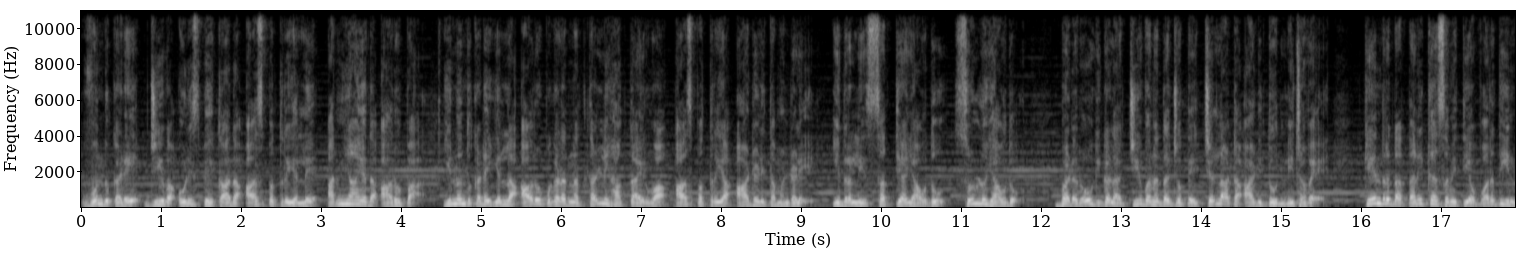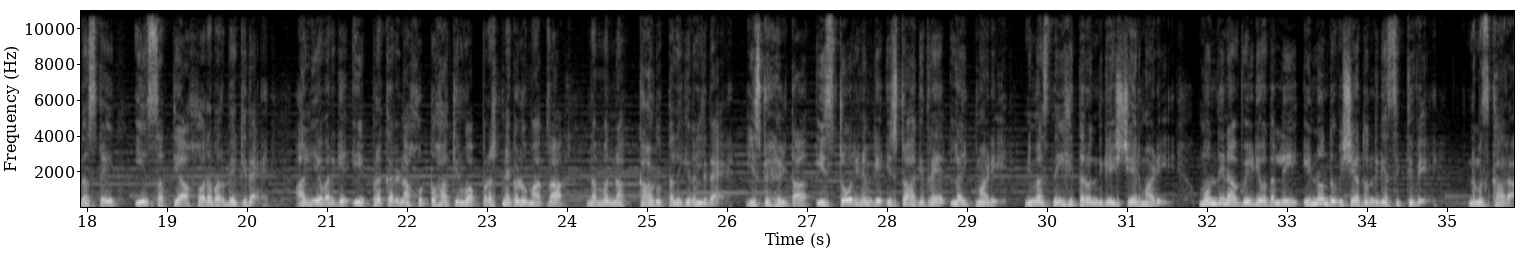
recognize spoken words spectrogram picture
ಒಂದು ಕಡೆ ಜೀವ ಉಳಿಸಬೇಕಾದ ಆಸ್ಪತ್ರೆಯಲ್ಲೇ ಅನ್ಯಾಯದ ಆರೋಪ, ಇನ್ನೊಂದು ಕಡೆ ಎಲ್ಲ ಆರೋಪಗಳನ್ನ ತಳ್ಳಿ ಹಾಕ್ತಾ ಇರುವ ಆಸ್ಪತ್ರೆಯ ಆಡಳಿತ ಮಂಡಳಿ. ಇದರಲ್ಲಿ ಸತ್ಯ ಯಾವುದು, ಸುಳ್ಳು ಯಾವುದು? ಬಡ ರೋಗಿಗಳ ಜೀವನದ ಜೊತೆ ಚೆಲ್ಲಾಟ ಆಡಿದ್ದು ನಿಜವೇ? ಕೇಂದ್ರದ ತನಿಖಾ ಸಮಿತಿಯ ವರದಿಯಿಂದಷ್ಟೇ ಈ ಸತ್ಯ ಹೊರಬರಬೇಕಿದೆ. ಅಲ್ಲಿಯವರೆಗೆ ಈ ಪ್ರಕರಣ ಹುಟ್ಟು ಹಾಕಿರುವ ಪ್ರಶ್ನೆಗಳು ಮಾತ್ರ ನಮ್ಮನ್ನ ಕಾಡುತ್ತಲೇ ಇಷ್ಟು ಹೇಳ್ತಾ ಈ ಸ್ಟೋರಿ ನಿಮಗೆ ಇಷ್ಟ ಆಗಿದ್ರೆ ಲೈಕ್ ಮಾಡಿ, ನಿಮ್ಮ ಸ್ನೇಹಿತರೊಂದಿಗೆ ಶೇರ್ ಮಾಡಿ. ಮುಂದಿನ ವಿಡಿಯೋದಲ್ಲಿ ಇನ್ನೊಂದು ವಿಷಯದೊಂದಿಗೆ ಸಿಗ್ತೀವಿ. ನಮಸ್ಕಾರ.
